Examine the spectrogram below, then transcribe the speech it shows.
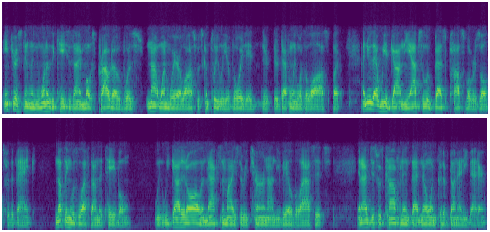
Interestingly, one of the cases I'm most proud of was not one where a loss was completely avoided. There, there definitely was a loss, but I knew that we had gotten the absolute best possible results for the bank. Nothing was left on the table. We, got it all and maximized the return on the available assets, and I just was confident that no one could have done any better.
